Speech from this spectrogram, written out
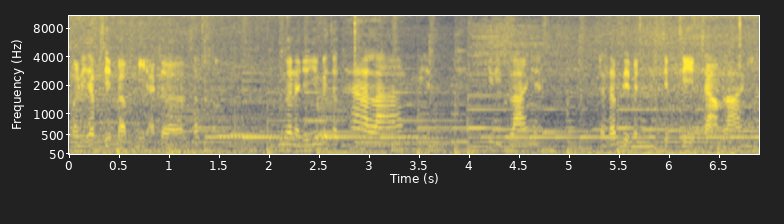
บางทีทรัพย์สินแบบมีอาจจะสักเงินอาจจะยืมไปสักห้าล้านนี่ยี่สิบล้านเนี่ยแต่ทรัพย์สินมันสิบสี่สามล้านเนี่ย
